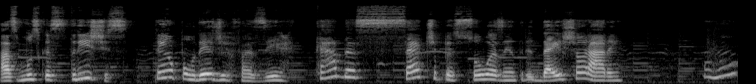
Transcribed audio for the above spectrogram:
as músicas tristes têm o poder de fazer cada sete pessoas entre dez chorarem. Uhum.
